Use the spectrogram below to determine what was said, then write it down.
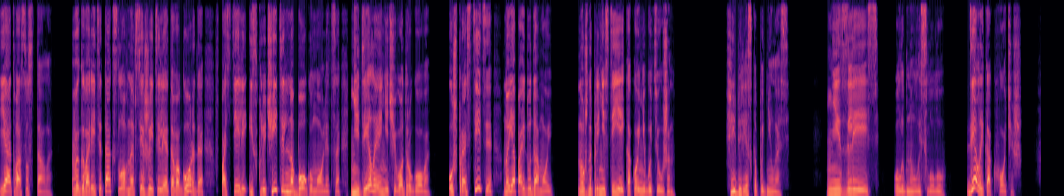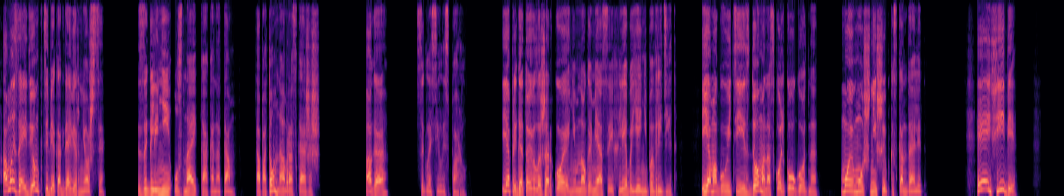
Я от вас устала. Вы говорите так, словно все жители этого города в постели исключительно Богу молятся, не делая ничего другого. Уж простите, но я пойду домой. Нужно принести ей какой-нибудь ужин». Фиби резко поднялась. «Не злись», — улыбнулась Лулу. «Делай, как хочешь а мы зайдем к тебе, когда вернешься. Загляни, узнай, как она там, а потом нам расскажешь». «Ага», — согласилась Парл. «Я приготовила жаркое, немного мяса и хлеба ей не повредит. И я могу уйти из дома насколько угодно. Мой муж не шибко скандалит». «Эй, Фиби,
